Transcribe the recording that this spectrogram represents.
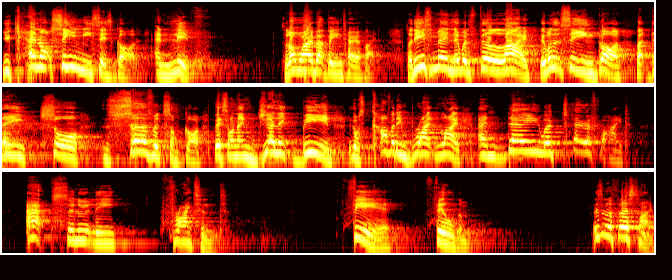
You cannot see me, says God, and live. So don't worry about being terrified. So these men, they were still alive. They wasn't seeing God, but they saw the servants of God. They saw an angelic being that was covered in bright light, and they were terrified, absolutely frightened. Fear filled them. This isn't the first time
